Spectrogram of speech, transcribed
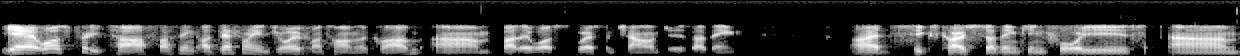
Yeah, it was pretty tough. I think I definitely enjoyed my time at the club, um, but there was were some challenges. I think I had six coaches. I think in four years. Um,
